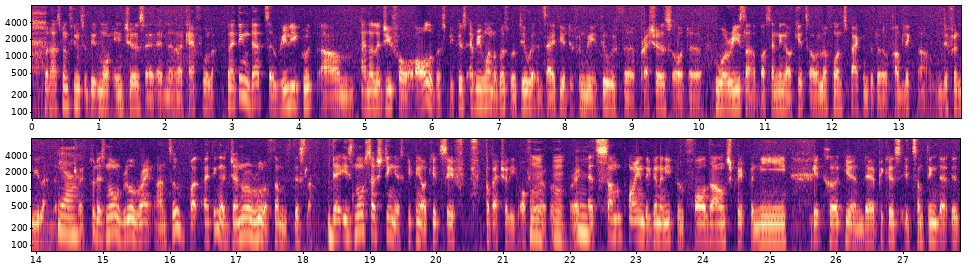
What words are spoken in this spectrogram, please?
but husband seems a bit more anxious and, and uh, careful. And I think that's a really good um, analogy for all of us because every one of us will deal with anxiety a different way, deal with the pressures or the worries lah, about sending our kids, our loved ones back into the public um, differently. that Yeah. So there's no real right answer, but I think a general rule of thumb is this. lah. There is no such thing as keeping our kids safe perpetually or forever. mm. Right? At some point, they're going to need to fall down, scrape a knee, get hurt here and there because it's something that it,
